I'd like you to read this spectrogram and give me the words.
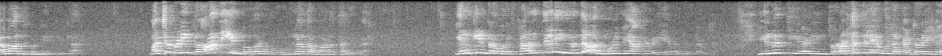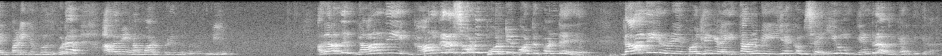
ஏமாந்து கொண்டிருக்கிறார் மற்றபடி காந்தி என்பவர் ஒரு உன்னதமான தலைவர். என்கின்ற ஒரு கருத்திலே இருந்து அவர் முழுமையாக வெளியே வந்துட்டார் இருபத்தி ஏழின் தொடக்கத்திலே உள்ள கட்டுரைகளை படிக்கும்போது கூட அதனை நம்மால் புரிந்து கொள்ள முடியும். அதாவது காந்தி காங்கிரஸோடு போட்டி போட்டுக்கொண்டு காந்தியினுடைய கொள்கைகளை தன்னுடைய இயக்கம் செய்யும் என்று அவர் கருதுகிறார்.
